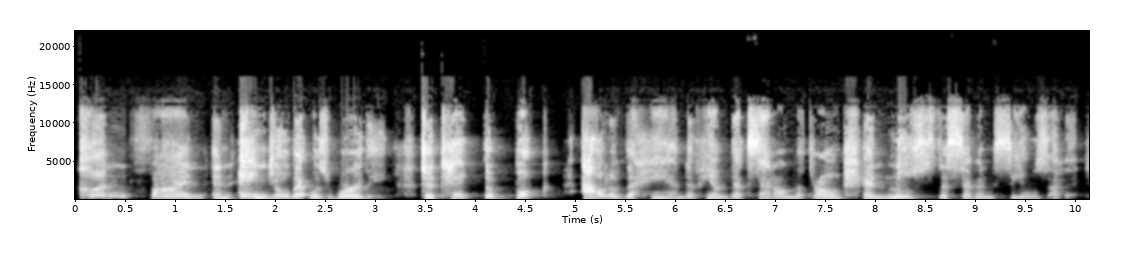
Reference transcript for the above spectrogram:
couldn't find an angel that was worthy to take the book out of the hand of him that sat on the throne and loose the seven seals of it.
